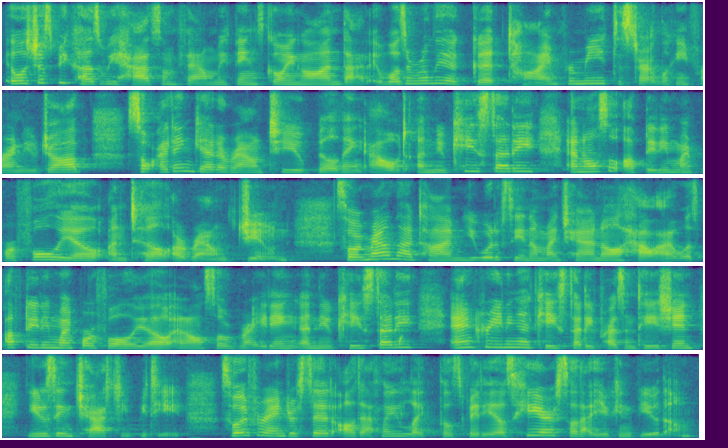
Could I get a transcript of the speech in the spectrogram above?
It was just because we had some family things going on that it wasn't really a good time for me to start looking for a new job, so I didn't get around to building out a new case study and also updating my portfolio until around June. So around that time, you would have seen on my channel how I was updating my portfolio and also writing a new case study and creating a case study presentation using ChatGPT. So if you're interested, I'll definitely link those videos here so that you can view them.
